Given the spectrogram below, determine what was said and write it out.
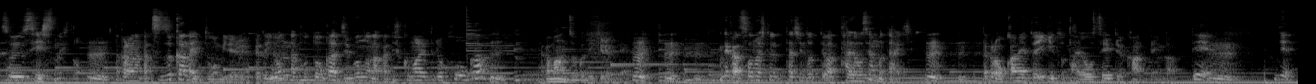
そういう性質の人。うん。だからなんか続かないとも見れるんやけどいろんなことが自分の中に含まれてる方がうん。なんか満足できるみたいうんなだからその人たちにとっては多様性も大事。だからお金と意義と多様性という観点があって、うん。で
